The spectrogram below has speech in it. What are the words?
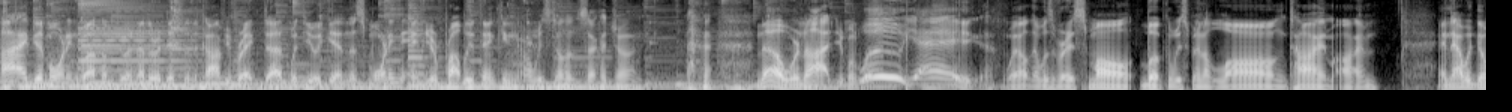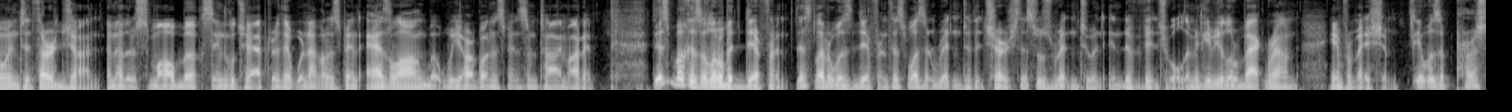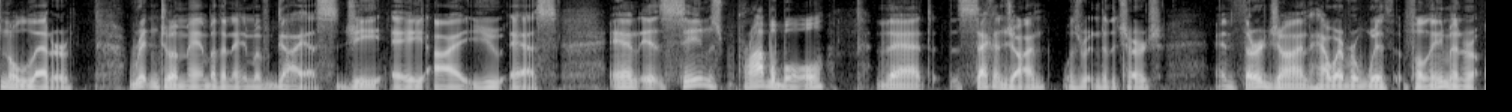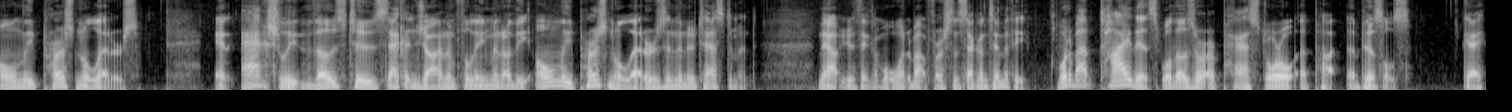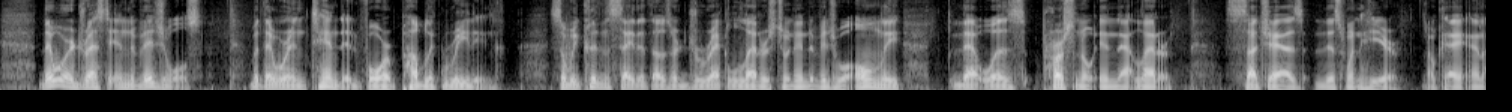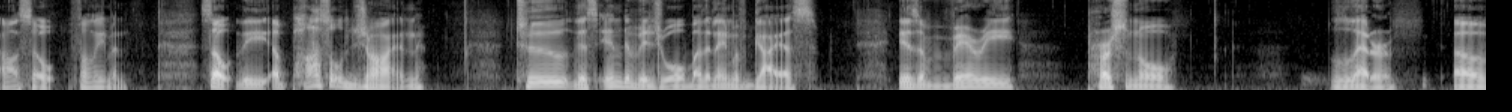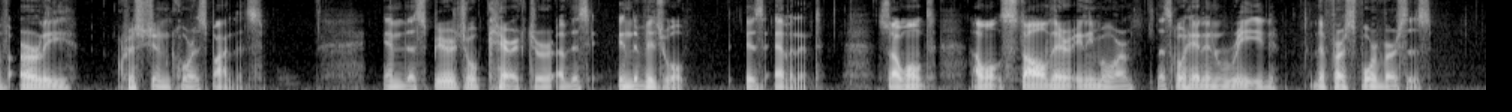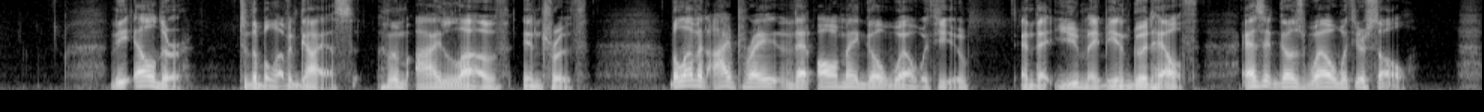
Hi, good morning. Welcome to another edition of the Coffee Break. Doug with you again this morning, and you're probably thinking, are we still in Second John? no, we're not. You're going, woo, yay. Well, that was a very small book that we spent a long time on. And now we go into Third John, another small book, single chapter that we're not going to spend as long, but we are going to spend some time on it. This book is a little bit different. This letter was different. This wasn't written to the church. This was written to an individual. Let me give you a little background information. It was a personal letter written to a man by the name of Gaius, G A I U S. And it seems probable that Second John was written to the church and Third John, however, with Philemon are only personal letters. And actually, those two, Second John and Philemon, are the only personal letters in the New Testament. Now, you're thinking, well, what about First and Second Timothy? What about Titus? Well, those are our pastoral epistles. Okay, they were addressed to individuals, but they were intended for public reading. So we couldn't say that those are direct letters to an individual only. That was personal in that letter such as this one here, okay, and also Philemon. So the Apostle John to this individual by the name of Gaius is a very personal letter of early Christian correspondence. And the spiritual character of this individual is evident. So I won't I won't stall there anymore. Let's go ahead and read the first four verses. The elder to the beloved Gaius, whom I love in truth. Beloved, I pray that all may go well with you, and that you may be in good health, as it goes well with your soul.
